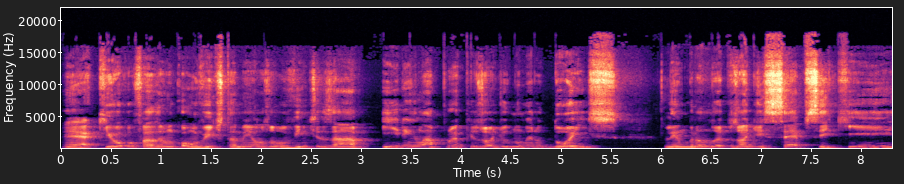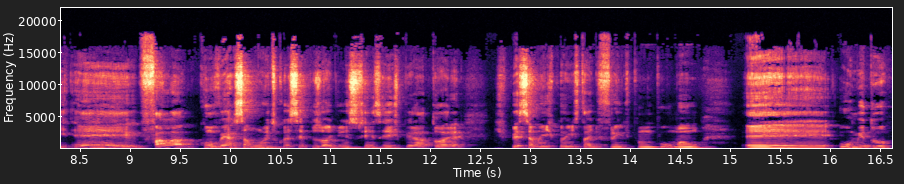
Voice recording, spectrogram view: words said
É, aqui eu vou fazer um convite também aos ouvintes a irem lá para o episódio número 2, lembrando do episódio de sepse, que é, fala, conversa muito com esse episódio de insuficiência respiratória, especialmente quando a gente está de frente para um pulmão é, úmido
